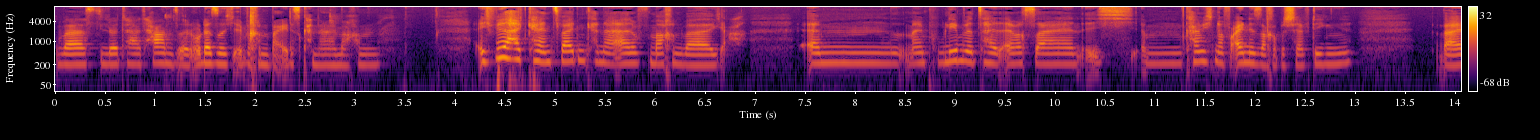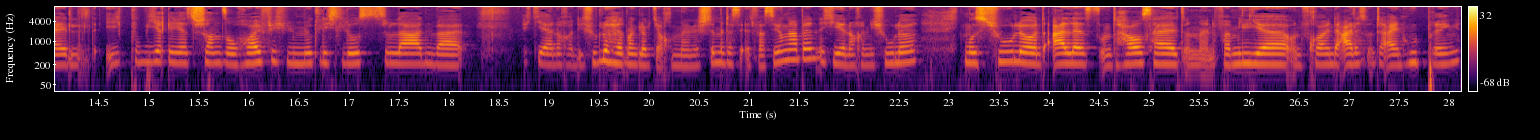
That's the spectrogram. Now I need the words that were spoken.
was die Leute halt haben sollen. Oder soll ich einfach ein beides Kanal machen? Ich will halt keinen zweiten Kanal aufmachen, weil ja. Ähm, mein Problem wird halt einfach sein, ich ähm, kann mich nur auf eine Sache beschäftigen. Weil ich probiere jetzt schon so häufig wie möglich loszuladen, weil ich gehe ja noch in die Schule, hört man glaube ich auch in meiner Stimme, dass ich etwas jünger bin. Ich gehe noch in die Schule. Ich muss Schule und alles und Haushalt und meine Familie und Freunde alles unter einen Hut bringen.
